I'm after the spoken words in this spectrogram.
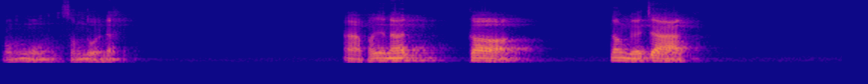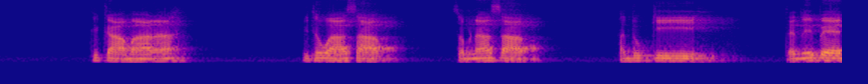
ผมงงสำนวนนะอ่า เพราะฉะนั้นก็นอกเหนือจากที่กล่าวมานะ วิทวาศัพท์สมณศัพท์พันธุกี แต่นี้เป็น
